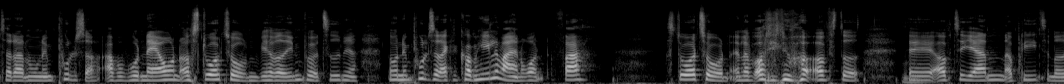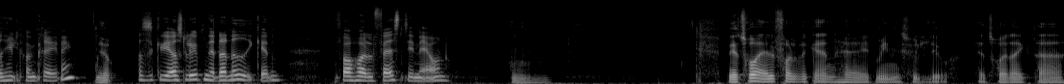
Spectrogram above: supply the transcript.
Så der er nogle impulser, apropos nerven og stortåen, vi har været inde på tidligere. Nogle impulser, der kan komme hele vejen rundt fra stortåen, eller hvor de nu har opstået, mm. øh, op til hjernen og blive til noget helt konkret. Ikke? Jo. Og så skal de også løbende derned igen, for at holde fast i nerven. Mm. Men jeg tror, at alle folk vil gerne have et meningsfyldt liv. Jeg tror der ikke, der,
